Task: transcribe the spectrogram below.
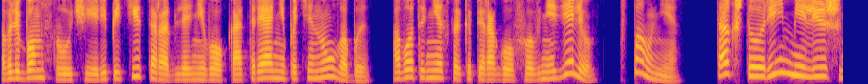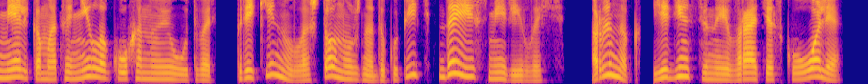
В любом случае, репетитора для него Катря не потянула бы, а вот и несколько пирогов в неделю — вполне. Так что Римми лишь мельком оценила кухонную утварь, прикинула, что нужно докупить, да и смирилась. Рынок, единственный в рате Скуоле,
